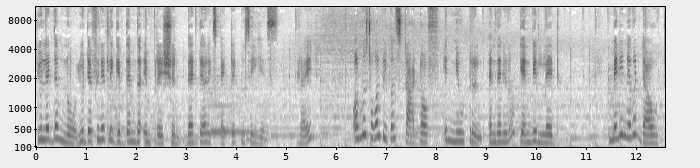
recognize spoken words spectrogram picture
you let them know, you definitely give them the impression that they are expected to say yes, right? Almost all people start off in neutral and then, you know, can be led. Many never doubt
